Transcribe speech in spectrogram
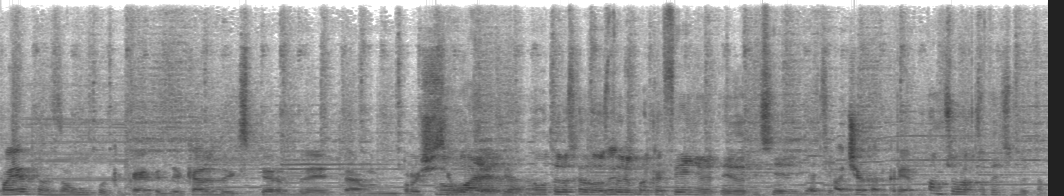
понятно, залупа какая-то, где каждый эксперт, блядь, там проще Ну, всего ладно, взять. да. Ну, вот ты рассказывал Ну, историю это- про кофейню, это из этой серии, да, типа? А что конкретно? Там чувак что-то тебе там,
